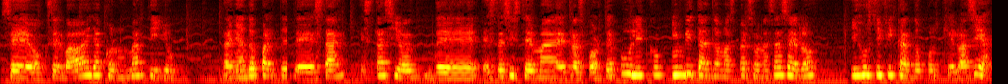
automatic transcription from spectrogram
se observaba ella con un martillo dañando parte de esta estación de este sistema de transporte público, invitando a más personas a hacerlo y justificando por qué lo hacía.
